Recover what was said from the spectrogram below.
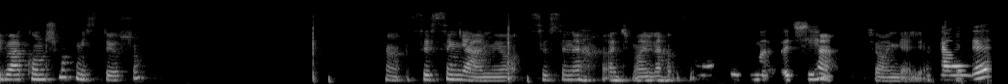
Sibel konuşmak mı istiyorsun? Ha, sesin gelmiyor. Sesini açman lazım. Açayım. Ha, şu an geliyor. Geldi.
